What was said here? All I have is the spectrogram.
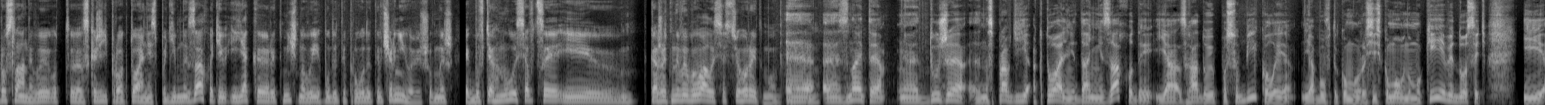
Руслане, ви от е, скажіть про актуальність подібних заходів і як ритмічно ви їх будете проводити в Чернігові, щоб ми ж якби втягнулися в це і кажуть, не вибивалися з цього ритму. Е, е, Знаєте, е, дуже е, насправді є актуальні дані заходи. Я згадую по собі, коли я був в такому російськомовному Києві досить, і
